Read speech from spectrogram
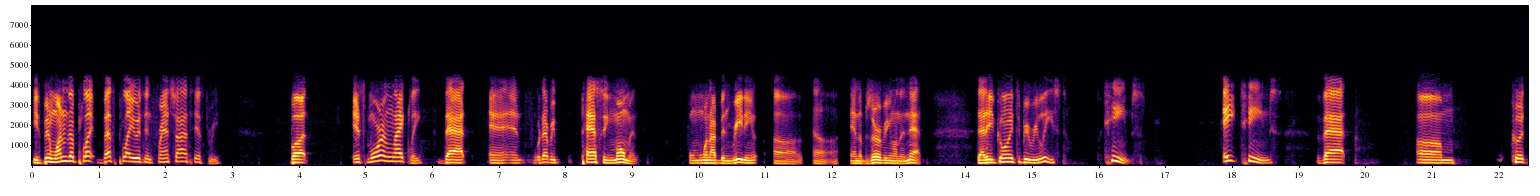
He's been one of the play, best players in franchise history, but it's more than likely that, and, and with every passing moment, from what I've been reading uh, uh, and observing on the net, that he's going to be released. Teams, eight teams that um, could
